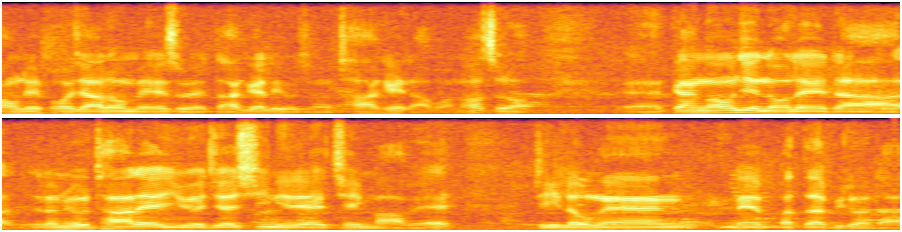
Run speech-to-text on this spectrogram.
ကောင်းတယ်ပေါ်ကြတော့မယ်ဆိုတဲ့ target လေးကိုကျွန်တော်ထားခဲ့တာပေါ့နော်ဆိုတော့အဲကံကောင်းခြင်းတော့လဲဒါဒီလိုမျိုးထားတဲ့ရွေချက်ရှိနေတဲ့အချိန်မှာပဲဒီလုပ်ငန်းနဲ့ပတ်သက်ပြီးတော့ဒါ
